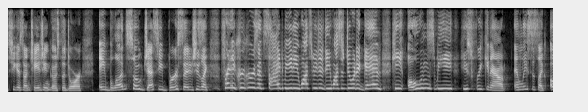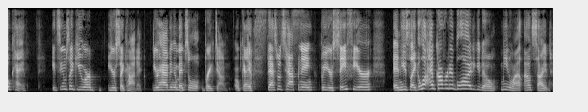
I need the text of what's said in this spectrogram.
she gets done changing and goes to the door, a blood-soaked Jesse bursts in. She's like, "Freddy Krueger is inside me, and he wants me to. He wants to do it again. He owns me. He's freaking out." And Lisa's like, "Okay." It seems like you are you're psychotic. You're having a mental breakdown. Okay, Yes. that's what's happening. But you're safe here. And he's like, "Well, I'm covered in blood." You know. Meanwhile, outside,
